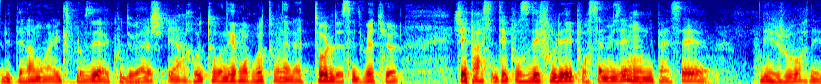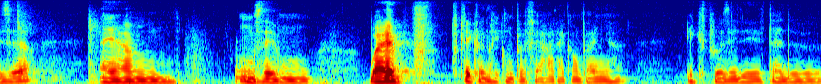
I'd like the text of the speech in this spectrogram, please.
littéralement à exploser à coups de hache et à retourner, on retournait la tôle de cette voiture. Je sais pas, c'était pour se défouler, pour s'amuser, mais on y passait euh, des jours, des heures. Et euh, on faisait, ouais, toutes les conneries qu'on peut faire à la campagne. Exploser des tas de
